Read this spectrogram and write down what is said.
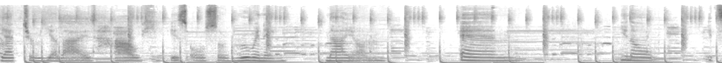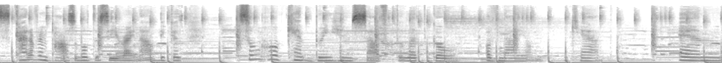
yet to realize how he is also ruining Nayeon and you know it's kind of impossible to see right now because Sungho can't bring himself to let go of Nayeon. He can't. And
